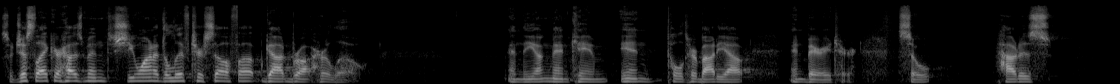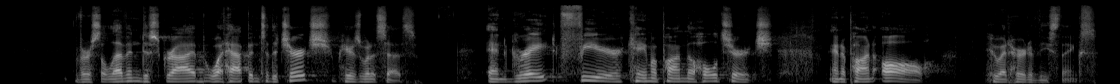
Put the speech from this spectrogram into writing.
So, just like her husband, she wanted to lift herself up, God brought her low. And the young men came in, pulled her body out, and buried her. So, how does verse 11 describe what happened to the church? Here's what it says And great fear came upon the whole church and upon all who had heard of these things.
